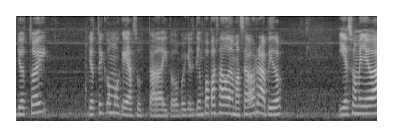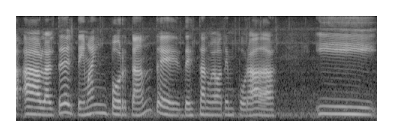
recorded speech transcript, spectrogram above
Yo estoy, yo estoy como que asustada y todo, porque el tiempo ha pasado demasiado rápido y eso me lleva a hablarte del tema importante de esta nueva temporada y,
